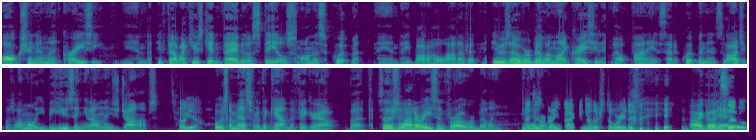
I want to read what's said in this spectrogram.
auction and went crazy, and he felt like he was getting fabulous deals on this equipment. And he bought a whole lot of it. He was overbilling like crazy to help finance that equipment. And his logic was, well, I'm going to be using it on these jobs. Oh, yeah. It was a mess for the accountant to figure out. But so there's a lot of reason for overbilling. You that never... just brings back another story to me. All right, go ahead. So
